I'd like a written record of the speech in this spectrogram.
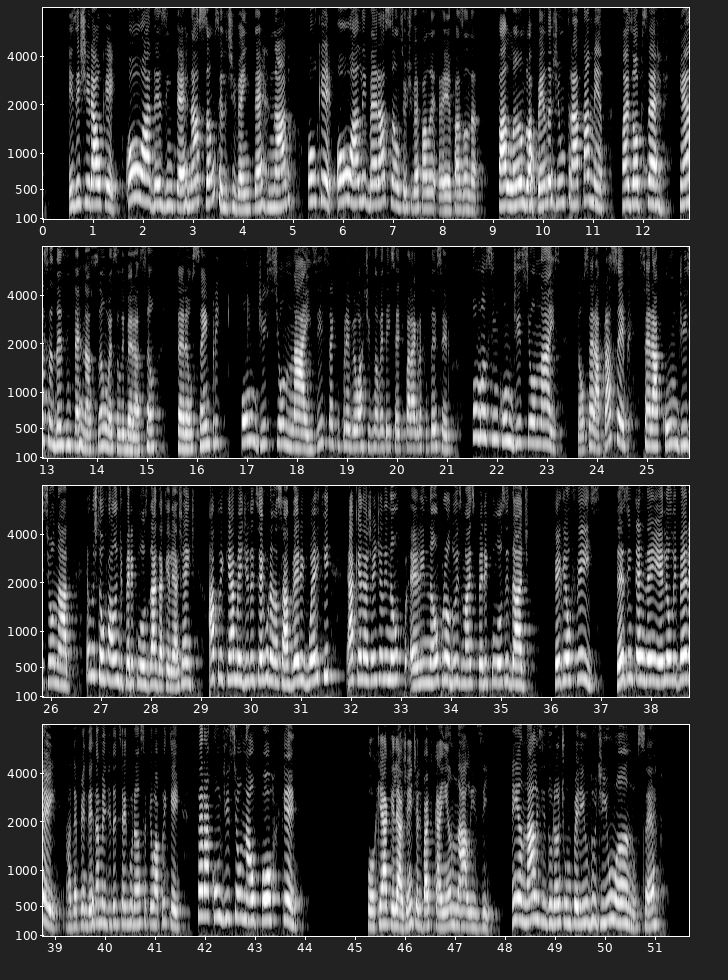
existirá o quê? Ou a desinternação, se ele estiver internado, ou o quê? Ou a liberação, se eu estiver falando, é, fazendo, falando apenas de um tratamento. Mas observe que essa desinternação, essa liberação, serão sempre condicionais. Isso é que prevê o artigo 97, parágrafo 3 Como assim condicionais? Não será para sempre, será condicionado. Eu não estou falando de periculosidade daquele agente, apliquei a medida de segurança, averiguei que aquele agente ele não, ele não produz mais periculosidade. O que, que eu fiz? Desinternei ele ou liberei, a depender da medida de segurança que eu apliquei. Será condicional por quê? Porque aquele agente ele vai ficar em análise. Em análise durante um período de um ano, certo?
